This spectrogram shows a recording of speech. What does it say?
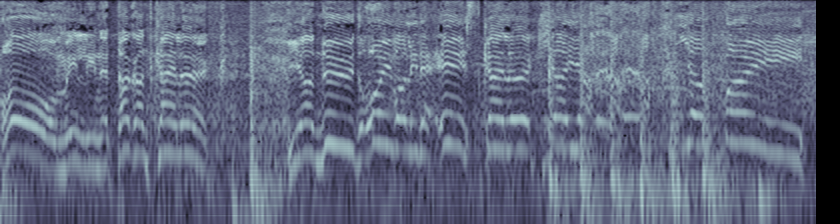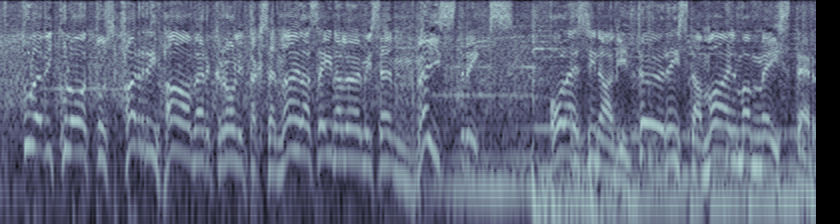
oo, milline tagantkäelöök ja nüüd oivaline eestkäelöök ja, ja, ja võit. tulevikulootus Harry Haamer kroonitakse naelaseina löömise meistriks. Ole sinagi tööriista maailma meister.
